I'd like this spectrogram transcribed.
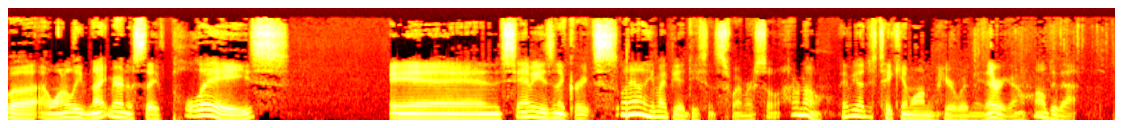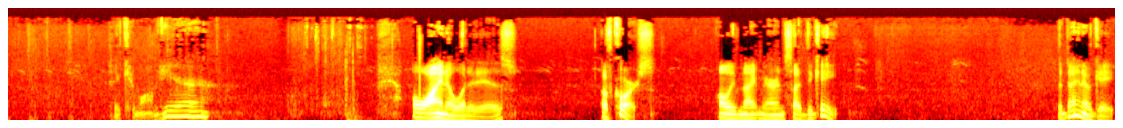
but I want to leave Nightmare in a safe place. And Sammy isn't a great. Well, he might be a decent swimmer, so I don't know. Maybe I'll just take him on here with me. There we go. I'll do that. Take him on here. Oh, I know what it is. Of course. I'll leave Nightmare inside the gate. The dino gate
